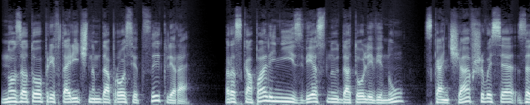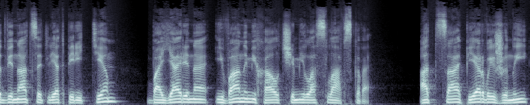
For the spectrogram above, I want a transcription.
но зато при вторичном допросе Циклера раскопали неизвестную дотоле вину скончавшегося за 12 лет перед тем боярина Ивана Михайловича Милославского, отца первой жены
